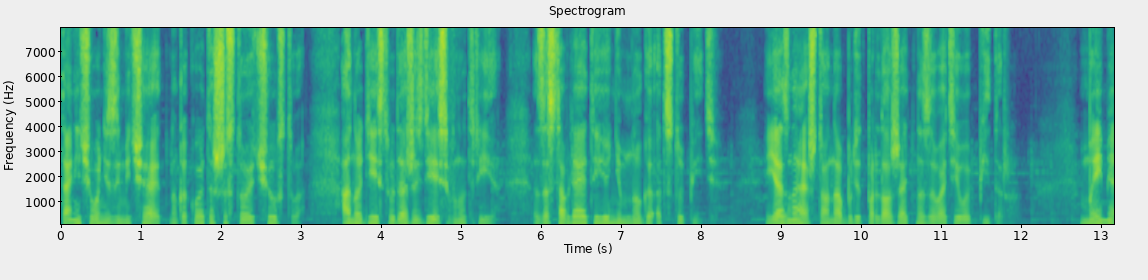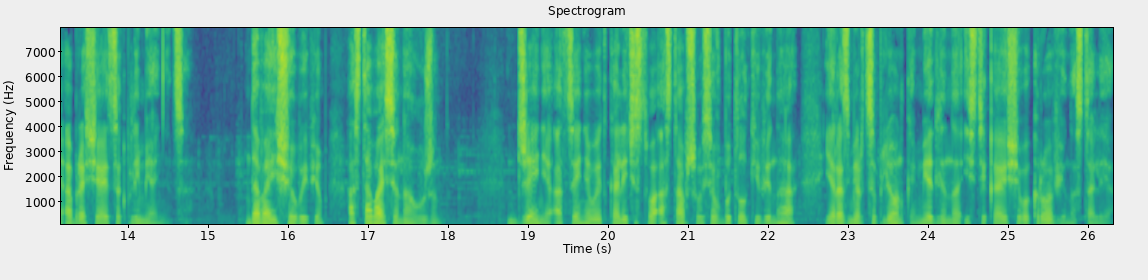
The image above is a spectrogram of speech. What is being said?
Та ничего не замечает, но какое-то шестое чувство, оно действует даже здесь, внутри, заставляет ее немного отступить. Я знаю, что она будет продолжать называть его Питер. Мэйми обращается к племяннице. «Давай еще выпьем. Оставайся на ужин». Дженни оценивает количество оставшегося в бутылке вина и размер цыпленка, медленно истекающего кровью на столе.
